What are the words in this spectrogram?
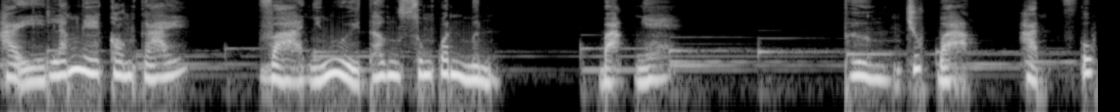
hãy lắng nghe con cái và những người thân xung quanh mình. Bạn nhé. Thương chúc bạn hạnh phúc.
